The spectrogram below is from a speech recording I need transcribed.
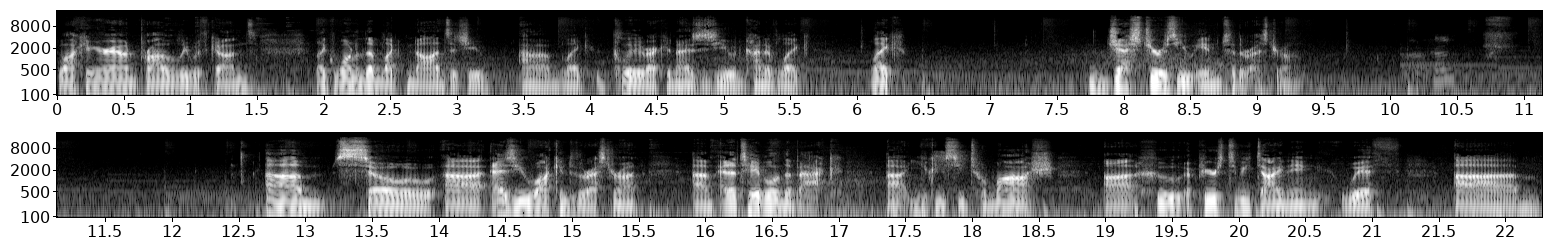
walking around probably with guns. Like one of them like nods at you, um, like clearly recognizes you, and kind of like like gestures you into the restaurant. Um, so uh, as you walk into the restaurant, um, at a table in the back, uh, you can see Tomash uh, who appears to be dining with um,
